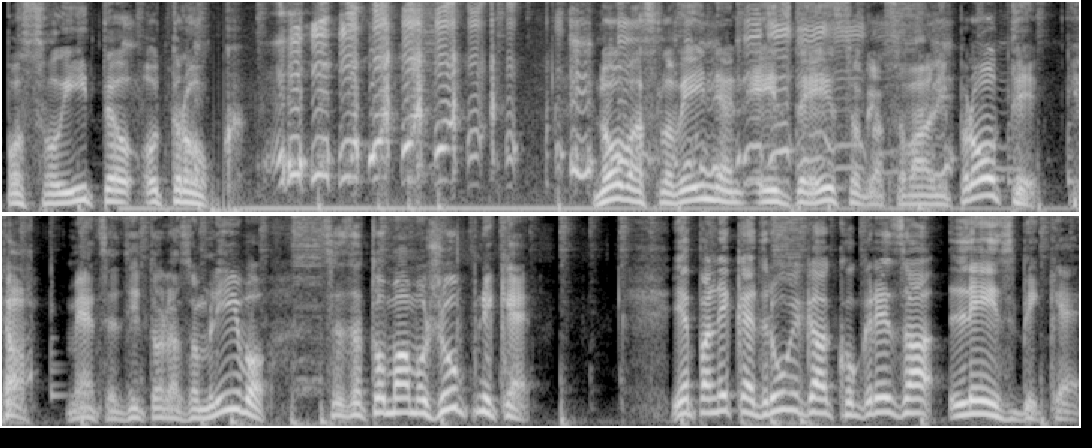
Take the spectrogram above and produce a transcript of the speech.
posvojitev otrok. Nova Slovenija in SDS so glasovali proti. Ja, meni se zdi to razumljivo, se zato imamo župnike. Je pa nekaj drugega, ko gre za lezbike.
